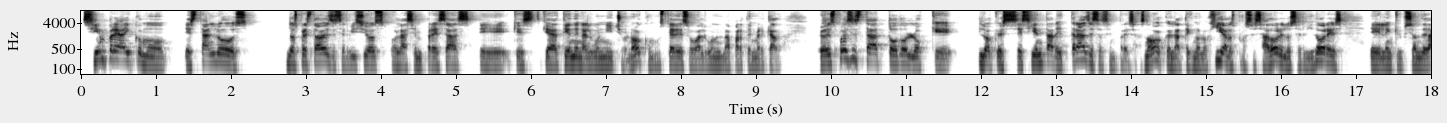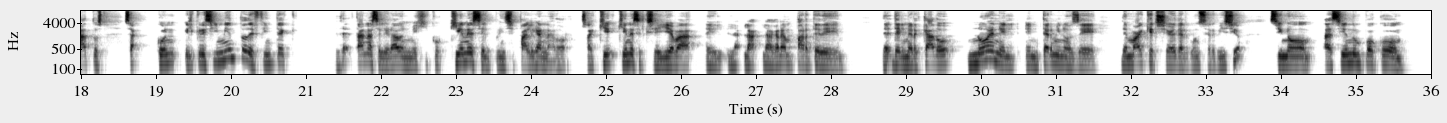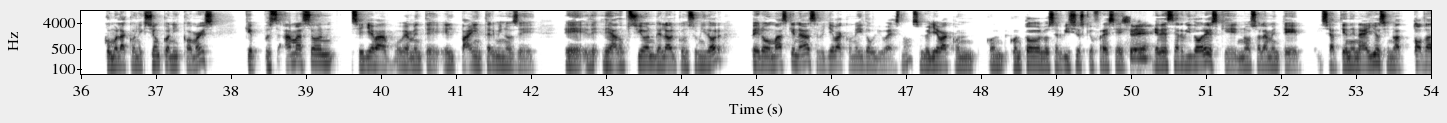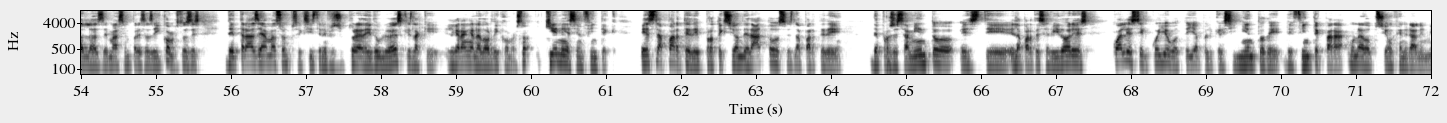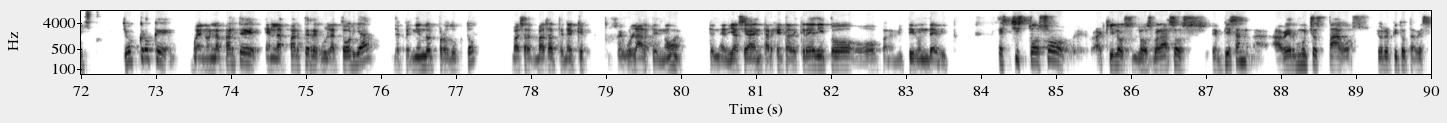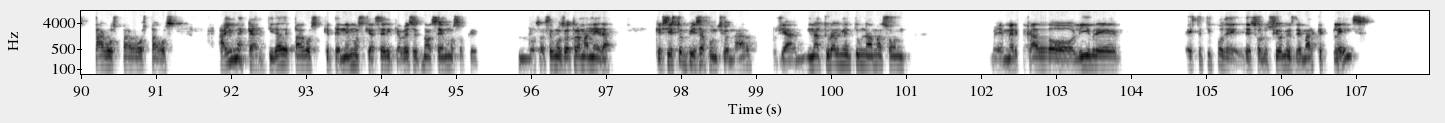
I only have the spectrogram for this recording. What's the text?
siempre hay como están los los prestadores de servicios o las empresas eh, que, que, atienden algún nicho, ¿no? Como ustedes o alguna parte del mercado. Pero después está todo lo que, lo que se sienta detrás de esas empresas, ¿no? La tecnología, los procesadores, los servidores, eh, la inscripción de datos. O sea, con el crecimiento de fintech tan acelerado en México, ¿quién es el principal ganador? O sea, ¿quién, es el que se lleva la, la, gran parte de, del mercado, no en, el, en términos de de market share de algún servicio, sino haciendo un poco como la conexión con e-commerce, que pues Amazon se lleva obviamente el pie en términos eh, de, de, adopción del lado del consumidor, pero más que nada se lo lleva con AWS, ¿no? Se lo lleva con, con, con todos los servicios que ofrece eh, de servidores que no solamente se atienden a ellos, sino a todas las demás empresas de e-commerce. Entonces, detrás de Amazon, pues existe la infraestructura de AWS, que es la que, el gran ganador de e-commerce, ¿no? ¿Quién es en FinTech? es la parte de protección de datos, es la parte de, procesamiento, este, es la parte de servidores. ¿Cuál es el cuello de botella para el crecimiento de, fintech para una adopción general en México? Yo creo que, bueno, en la parte, en la parte regulatoria, dependiendo del producto, vas a, vas a tener que regularte, ¿no? Tener ya sea en tarjeta de crédito o para emitir un débito. Es chistoso, aquí los, los brazos empiezan a haber muchos pagos. Yo repito otra vez, pagos, pagos, pagos. Hay una cantidad de pagos que tenemos que hacer y que a veces no hacemos o que los hacemos de otra manera, que si esto empieza a funcionar, pues ya naturalmente un Amazon, eh, Mercado Libre, este tipo de, soluciones de marketplace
